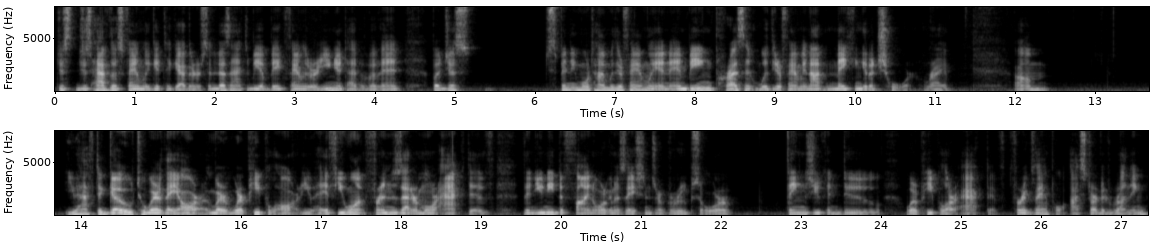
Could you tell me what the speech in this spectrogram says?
Just just have those family get-togethers, and it doesn't have to be a big family reunion type of event, but just spending more time with your family and, and being present with your family, not making it a chore, right? Um, you have to go to where they are, where where people are. You if you want friends that are more active, then you need to find organizations or groups or things you can do where people are active. For example, I started running.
